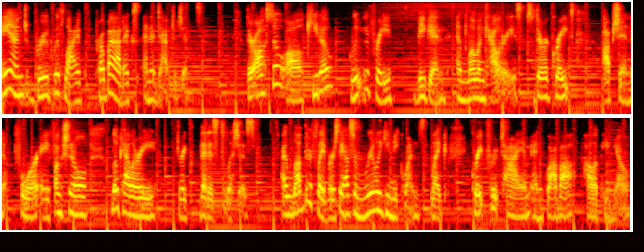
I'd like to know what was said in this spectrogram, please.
and brewed with live probiotics and adaptogens. They're also all keto, gluten free, vegan, and low in calories, so they're a great option for a functional, low calorie drink that is delicious. I love their flavors. They have some really unique ones like grapefruit thyme and guava jalapeno,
